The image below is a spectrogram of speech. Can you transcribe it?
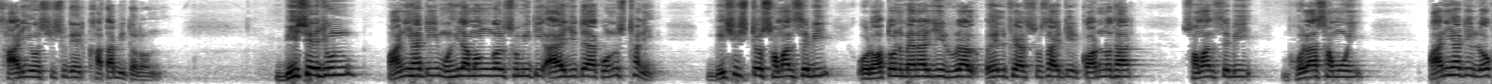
শাড়ি ও শিশুদের খাতা বিতরণ। বিশে জুন পানিহাটি মহিলা মঙ্গল সমিতি আয়োজিত এক অনুষ্ঠানে বিশিষ্ট সমাজসেবী ও রতন ব্যানার্জি রুরাল ওয়েলফেয়ার সোসাইটির কর্ণধার, সমাজসেবী ভোলা সামুই, পানিহাটি লোক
